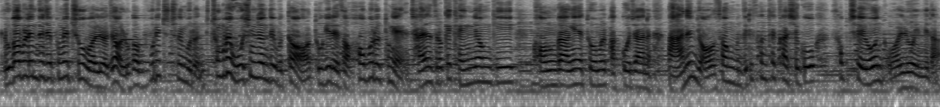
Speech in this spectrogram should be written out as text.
루바 블렌드 제품의 주 원료죠. 루바브 뿌리 추출물은 1950년대부터 독일에서 허브를 통해 자연스럽게 갱년기 건강에 도움을 받고자 하는 많은 여성분들이 선택하시고 섭취해온 원료입니다.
